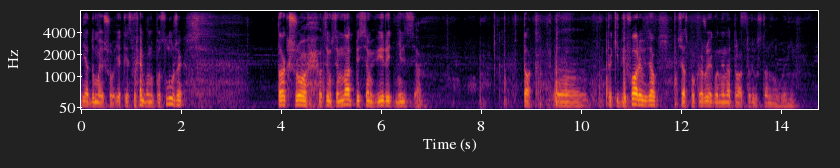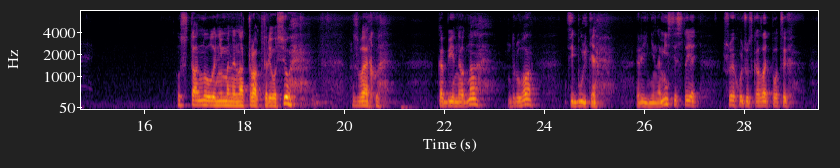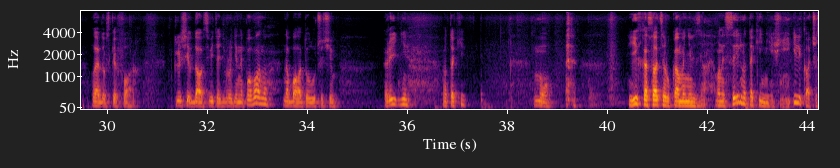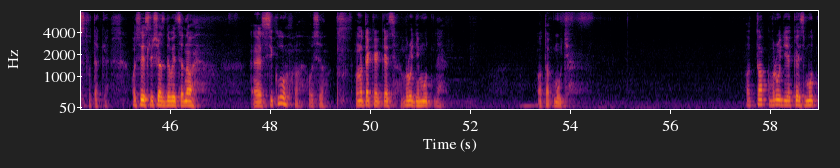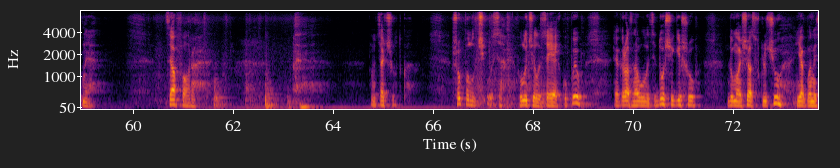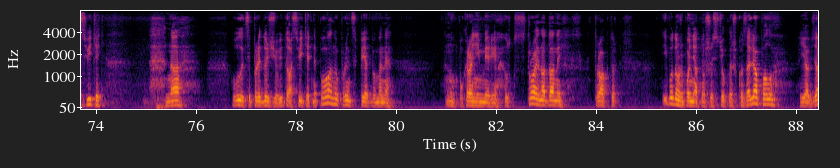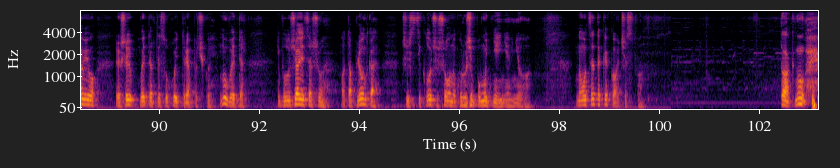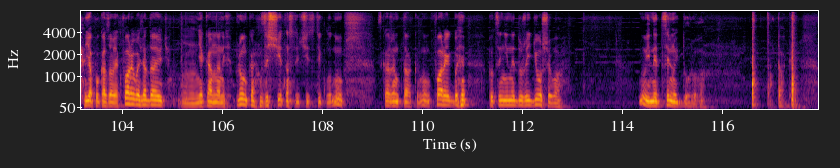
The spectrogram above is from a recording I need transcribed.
Я думаю, що якесь время воно послужить. Так що оцим всім надписям вірити не можна. Так, е, такі дві фари взяв. Зараз покажу, як вони на тракторі встановлені. Установлені в мене на тракторі ось зверху кабіни одна, друга. Ці бульки рідні на місці стоять. Що я хочу сказати по цих ледовських фарах. Включив, дав, світять вроді непогано, набагато краще, ніж рідні. Отакі. Ну, їх касатися руками не можна. Вони сильно такі ніжні. І качество таке. Ось якщо зараз дивитися на е, стекло, ось, воно таке якесь вроді мутне. Отак муть. Отак вроді якесь мутне. Ця фара. Ну, це чітко. Що вийшло? Получилося, я їх купив. Якраз на вулиці дощик ішов. Думаю, зараз включу, як вони світять на вулиці при дощу. І так, світять непогано, в принципі, якби мене, ну, по крайній мірі, устроєно даний трактор. І потім вже зрозуміло, що стеклишко заляпало. Я взяв його, вирішив витерти сухою тряпочкою. Ну, витер. І виходить, що ота пленка, чи стекло, чи що воно, коротше, помутнення в нього. Ну, оце таке качество. Так, ну я показав, як фари виглядають, яка на них пленка защитна стоїть стекло. Ну, скажімо так, ну, фари якби по ціні не дуже дешево. Ну і не сильно й дорого. Так,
